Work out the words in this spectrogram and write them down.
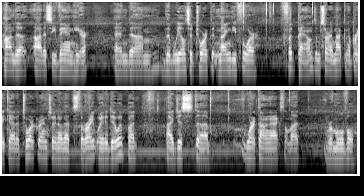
Honda Odyssey van here. And um, the wheels are torqued at 94 foot-pounds. I'm sorry, I'm not going to break out a torque wrench. I know that's the right way to do it, but I just uh, worked on an axle nut removal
